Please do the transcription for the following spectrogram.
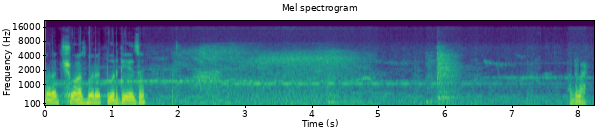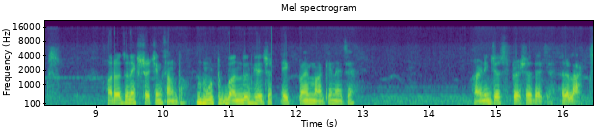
परत श्वास भरत वरती यायचं. रिलॅक्स और अजून एक स्ट्रेचिंग सांगतो. मूठ बांधून घ्यायचं. एक पाय मागे न्यायचा. आणि जस्ट प्रेशर द्यायचं. आहे रिलॅक्स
